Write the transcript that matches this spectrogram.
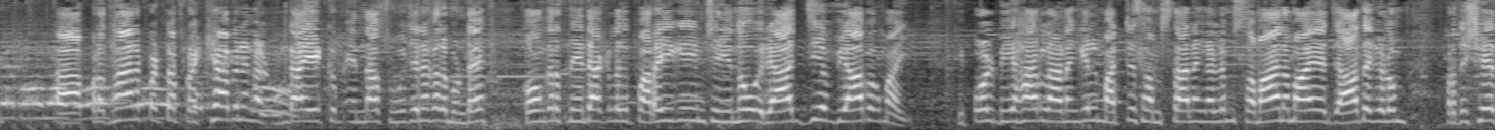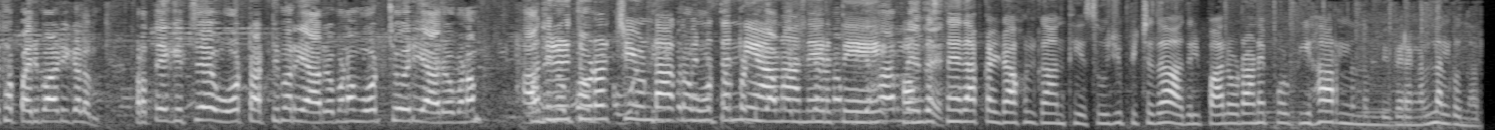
പ്രധാനപ്പെട്ട പ്രഖ്യാപനങ്ങൾ ഉണ്ടായേക്കും എന്ന സൂചനകളുമുണ്ട്. കോൺഗ്രസ് നേതാക്കൾ ഇത് പറയുകയും ചെയ്യുന്നു. രാജ്യവ്യാപകമായി. ഇപ്പോൾ ബീഹാറിലാണെങ്കിൽ മറ്റ് സംസ്ഥാനങ്ങളിലും സമാനമായ ജാഥകളും പ്രതിഷേധ പരിപാടികളും പ്രത്യേകിച്ച് വോട്ട് അട്ടിമറി ആരോപണം വോട്ട് ചോരി ആരോപണം അതിനൊരു തുടർച്ചയുണ്ടാകുമെന്ന് തന്നെയാണ് നേരത്തെ കോൺഗ്രസ് നേതാക്കൾ രാഹുൽ ഗാന്ധി സൂചിപ്പിച്ചത്. അതിൽ പാലോടാണ് ഇപ്പോൾ ബീഹാറിൽ നിന്നും വിവരങ്ങൾ നൽകുന്നത്.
